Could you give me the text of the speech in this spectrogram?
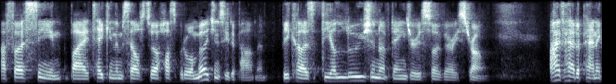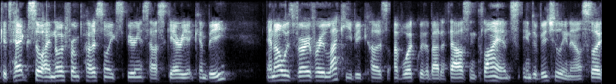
are first seen by taking themselves to a hospital emergency department because the illusion of danger is so very strong. I've had a panic attack, so I know from personal experience how scary it can be. And I was very, very lucky because I've worked with about a thousand clients individually now. So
